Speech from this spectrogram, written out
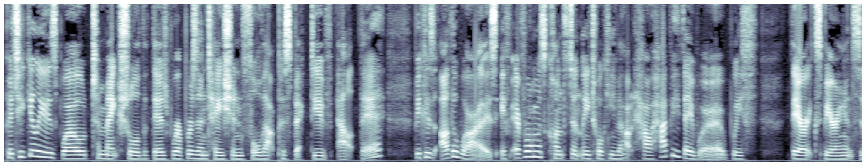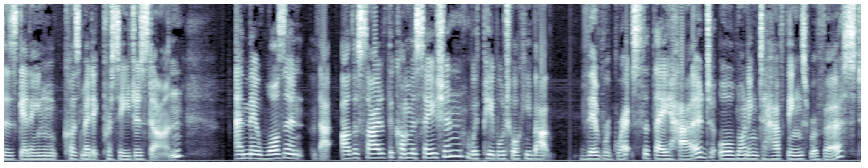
particularly as well to make sure that there's representation for that perspective out there. Because otherwise, if everyone was constantly talking about how happy they were with their experiences getting cosmetic procedures done, and there wasn't that other side of the conversation with people talking about the regrets that they had or wanting to have things reversed,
